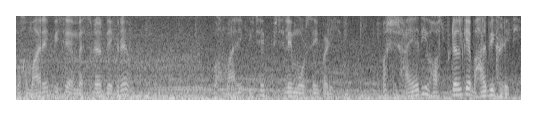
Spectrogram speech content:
वो हमारे पीछे एम्बेसडर देख रहे हो? वो हमारे पीछे पिछले मोड़ से ही पड़ी है। और शायद ही हॉस्पिटल के बाहर भी खड़ी थी।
